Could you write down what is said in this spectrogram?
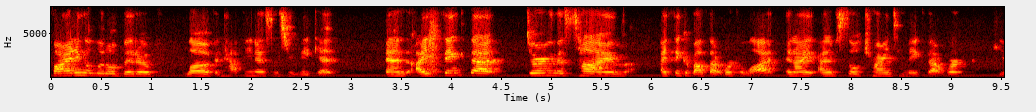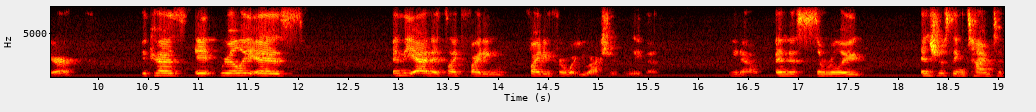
finding a little bit of love and happiness as you make it. And I think that during this time, I think about that work a lot, and I, I'm still trying to make that work here because it really is. In the end, it's like fighting fighting for what you actually believe in, you know. And this is a really interesting time to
